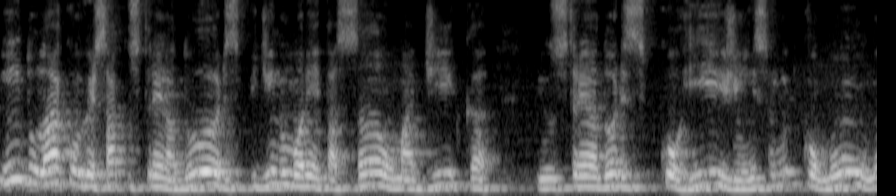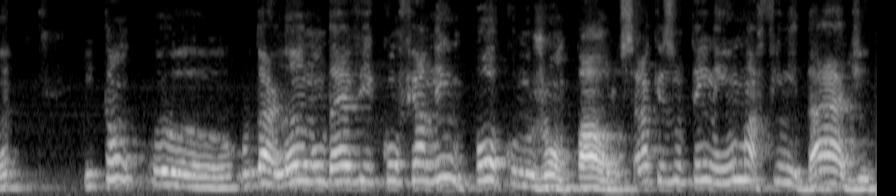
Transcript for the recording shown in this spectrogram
indo lá conversar com os treinadores, pedindo uma orientação, uma dica, e os treinadores corrigem, isso é muito comum, né? Então, o, o Darlan não deve confiar nem um pouco no João Paulo. Será que eles não têm nenhuma afinidade?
